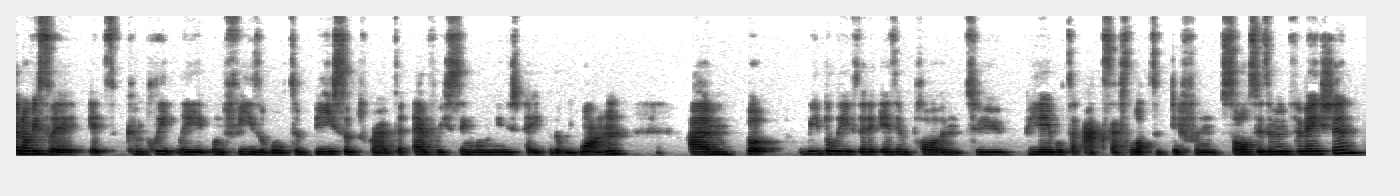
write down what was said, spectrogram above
and obviously, it's completely unfeasible to be subscribed to every single newspaper that we want. Um, but we believe that it is important to be able to access lots of different sources of information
